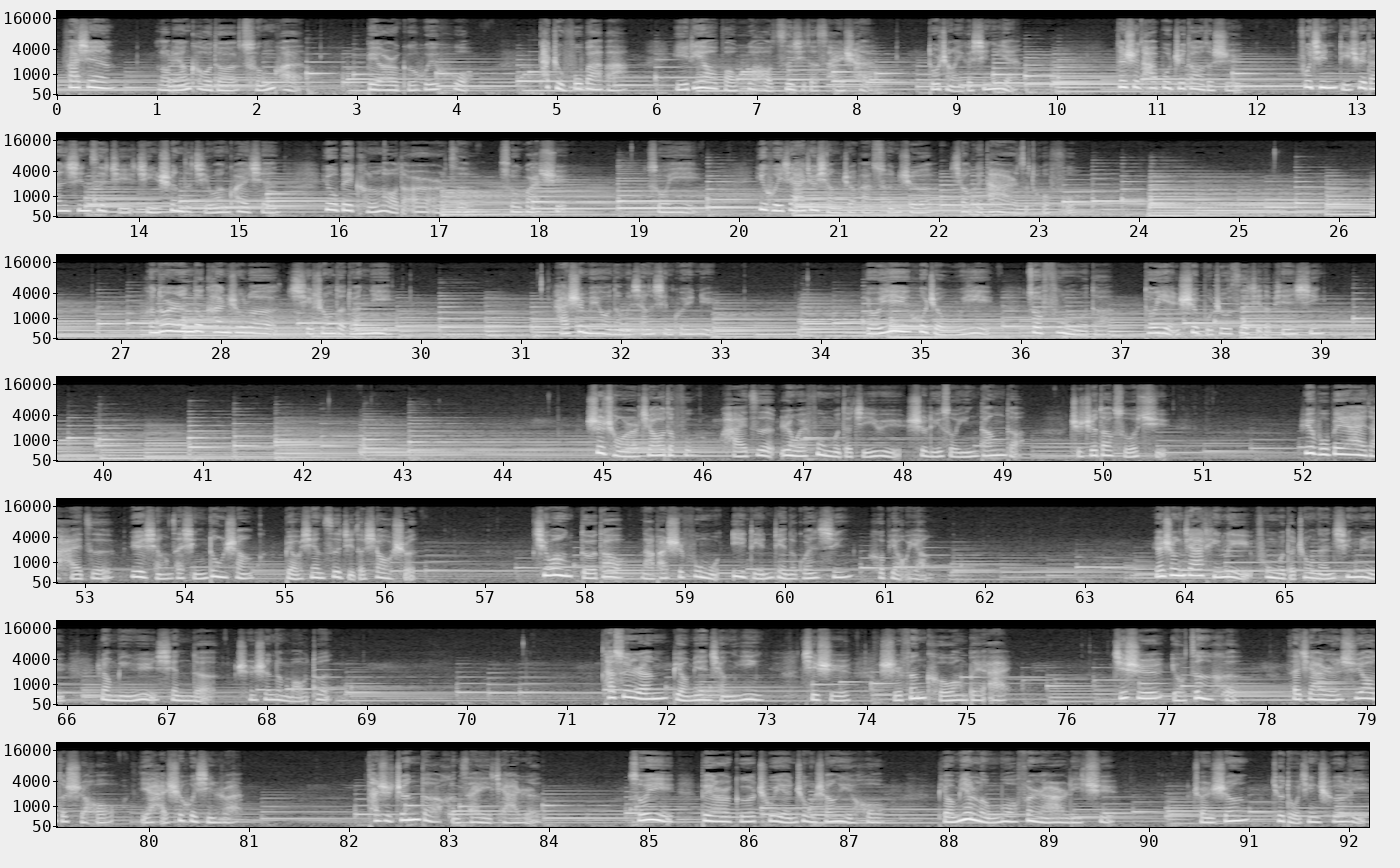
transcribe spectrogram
发现老两口的存款。被二哥挥霍，他嘱咐爸爸一定要保护好自己的财产，多长一个心眼。但是他不知道的是，父亲的确担心自己仅剩的几万块钱又被啃老的二儿子搜刮去，所以一回家就想着把存折交给大儿子托付。很多人都看出了其中的端倪，还是没有那么相信闺女。有意或者无意，做父母的都掩饰不住自己的偏心。恃宠而骄的父孩子认为父母的给予是理所应当的，只知道索取。越不被爱的孩子，越想在行动上表现自己的孝顺。期望得到哪怕是父母一点点的关心和表扬。原生家庭里，父母的重男轻女让明玉陷得深深的矛盾。他虽然表面强硬，其实十分渴望被爱，即使有憎恨，在家人需要的时候，也还是会心软。他是真的很在意家人。所以被二哥出言重伤以后，表面冷漠愤然而离去，转身就躲进车里，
